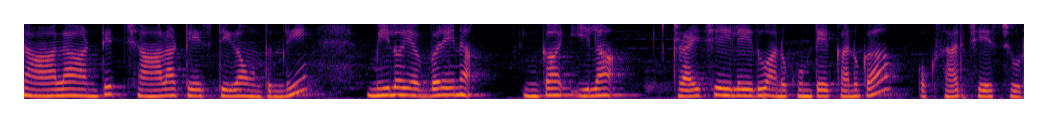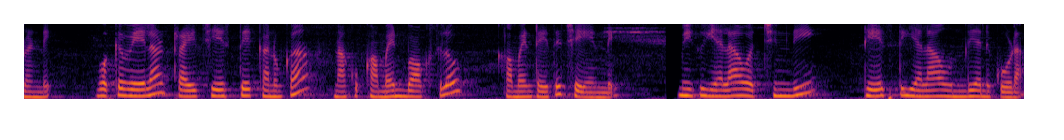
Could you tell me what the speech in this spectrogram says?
చాలా అంటే చాలా టేస్టీగా ఉంటుంది. మీలో ఎవరైనా ఇంకా ఇలా ట్రై చేయలేదు అనుకుంటే కనుక ఒకసారి చేసి చూడండి. ఒకవేళ ట్రై చేస్తే కనుక నాకు కమెంట్ బాక్స్లో కమెంట్ అయితే చేయండి. మీకు ఎలా వచ్చింది? టేస్ట్ ఎలా ఉంది అని కూడా.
